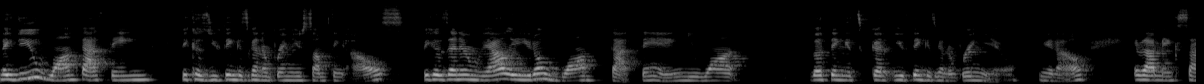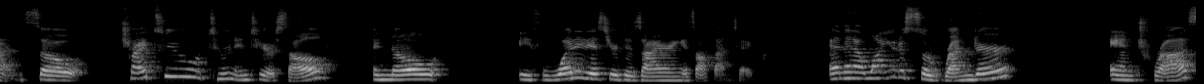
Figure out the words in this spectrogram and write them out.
Like, do you want that thing because you think it's gonna bring you something else? Because then in reality, you don't want that thing. You want the thing it's gonna you think is gonna bring you, you know, if that makes sense. So try to tune into yourself and know if what it is you're desiring is authentic. And then I want you to surrender and trust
